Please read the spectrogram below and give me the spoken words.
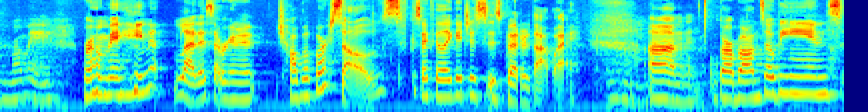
romaine. romaine lettuce that we're gonna chop up ourselves because I feel like it just is better that way. Um, garbanzo beans,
